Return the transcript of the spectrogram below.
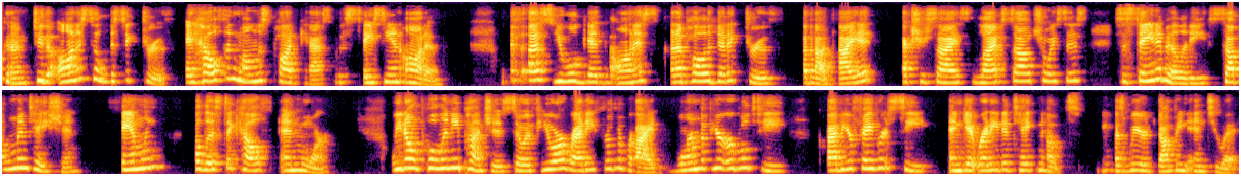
Welcome to the Honest Holistic Truth, a health and wellness podcast with Stacey and Autumn. With us, you will get the honest, unapologetic truth about diet, exercise, lifestyle choices, sustainability, supplementation, family, holistic health, and more. We don't pull any punches, so if you are ready for the ride, warm up your herbal tea, grab your favorite seat, and get ready to take notes because we are jumping into it.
